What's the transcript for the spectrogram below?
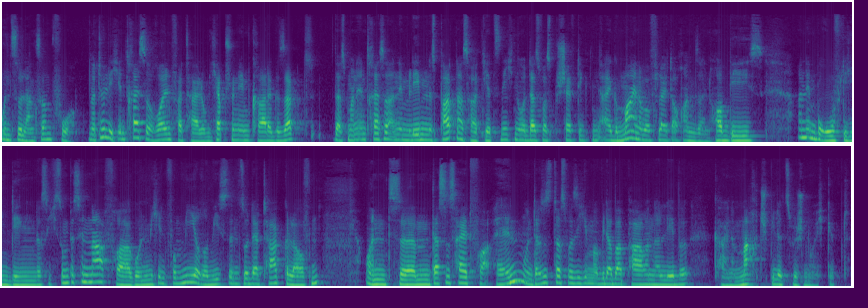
uns so langsam vor. Natürlich Interesse, Rollenverteilung. Ich habe schon eben gerade gesagt, dass man Interesse an dem Leben des Partners hat. Jetzt nicht nur das, was beschäftigt ihn allgemein, aber vielleicht auch an seinen Hobbys, an den beruflichen Dingen, dass ich so ein bisschen nachfrage und mich informiere, wie ist denn so der Tag gelaufen. Und ähm, das ist halt vor allem, und das ist das, was ich immer wieder bei Paaren erlebe, keine Machtspiele zwischen euch gibt.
